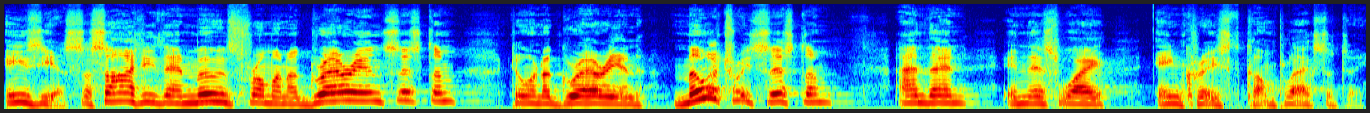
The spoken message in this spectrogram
easier. Society then moves from an agrarian system to an agrarian military system, and then in this way, increased complexity.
